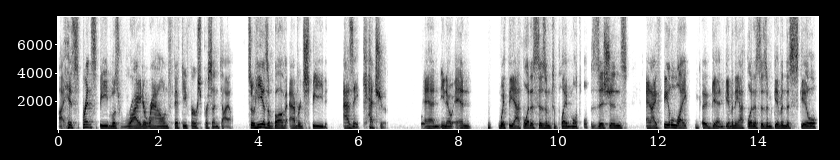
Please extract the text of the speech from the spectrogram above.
uh, his sprint speed was right around 51st percentile. So he has above average speed as a catcher. And, you know, and with the athleticism to play multiple positions, and I feel like, again, given the athleticism, given the skill,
